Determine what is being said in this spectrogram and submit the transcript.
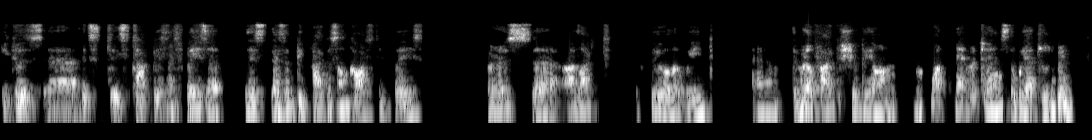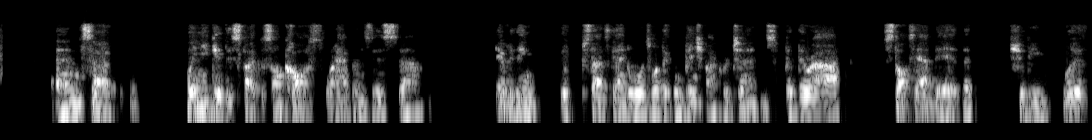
because uh, it's it's tough business fees. Are, there's there's a big focus on cost and fees, whereas uh, I like to feel that we um, the real focus should be on what net returns that we are delivering. And so when you get this focus on cost, what happens is um, everything starts going towards what they call benchmark returns. But there are stocks out there that should be worth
